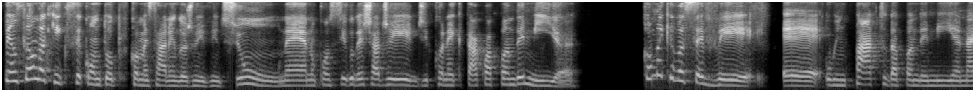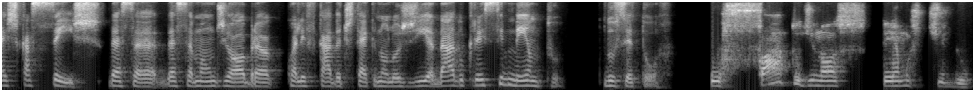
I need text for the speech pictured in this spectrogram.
Pensando aqui que você contou que começaram em 2021, né? Não consigo deixar de, de conectar com a pandemia. Como é que você vê é, o impacto da pandemia na escassez dessa, dessa mão de obra qualificada de tecnologia, dado o crescimento do setor? O fato de nós termos tido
